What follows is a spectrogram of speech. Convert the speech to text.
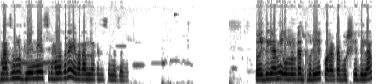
মাছগুলো ধুয়ে নিয়েছি ভালো করে, এবার রান্নার কাছে চলে যাব। তো ওইদিকে আমি উনুনটা ধরিয়ে কড়াটা বসিয়ে দিলাম,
